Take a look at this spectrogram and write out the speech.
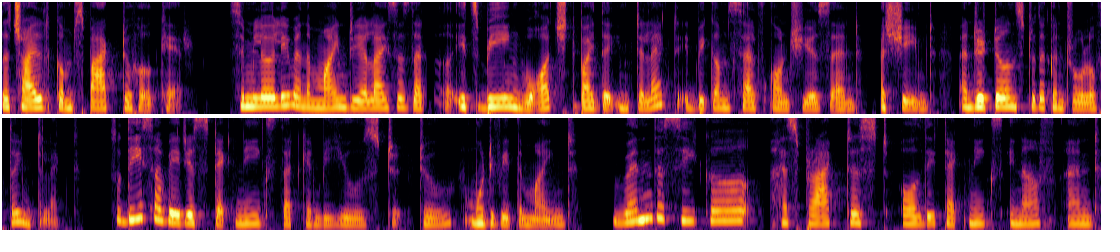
the child comes back to her care. Similarly, when the mind realizes that uh, it's being watched by the intellect, it becomes self conscious and ashamed and returns to the control of the intellect. So, these are various techniques that can be used to motivate the mind. When the seeker has practiced all the techniques enough and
